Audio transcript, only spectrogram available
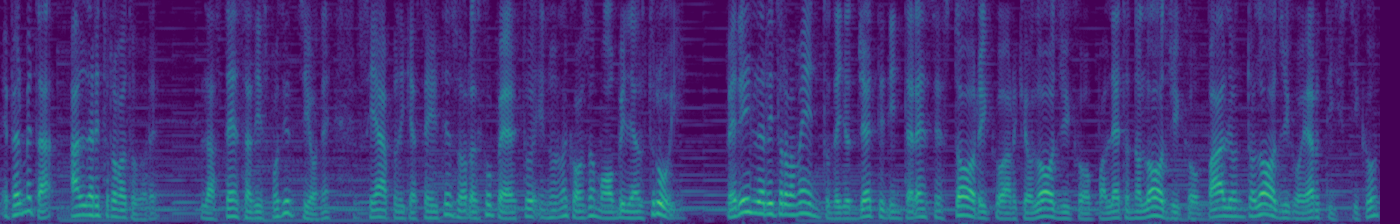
e per metà al ritrovatore. La stessa disposizione si applica se il tesoro è scoperto in una cosa mobile altrui, per il ritrovamento degli oggetti di interesse storico, archeologico, paleontologico, paleontologico e artistico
